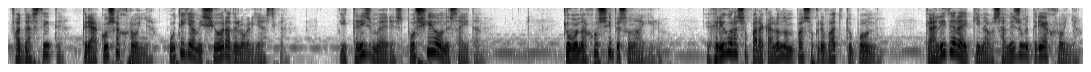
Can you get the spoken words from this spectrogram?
Φανταστείτε, 300 χρόνια ούτε για μισή ώρα δεν λογαριάστηκαν. Οι τρεις μέρες πόσοι αιώνες θα ήταν. Και ο μοναχός είπε στον Άγγελο: Γρήγορα σε παρακαλώ να με πας στο κρεβάτι του πόνου. Καλύτερα εκεί να βασανίζουμε τρία χρόνια,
